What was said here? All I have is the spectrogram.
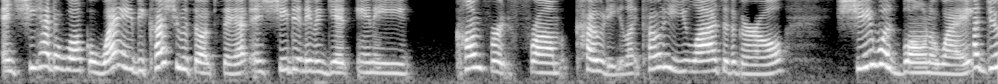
And she had to walk away because she was so upset and she didn't even get any comfort from Kody. Like, Kody, you lied to the girl. She was blown away. I do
